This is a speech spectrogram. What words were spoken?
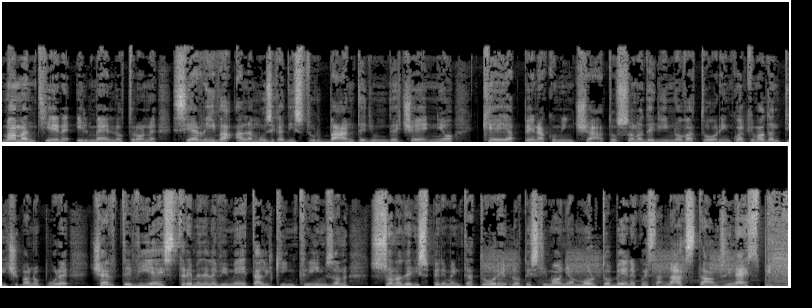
ma mantiene il Mellotron. Si arriva alla musica disturbante di un decennio che è appena cominciato. Sono degli innovatori, in qualche modo anticipano pure certe vie estreme dell'heavy metal, il King Crimson, sono degli sperimentatori, lo testimonia molto bene questa Last Dance in Espic.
